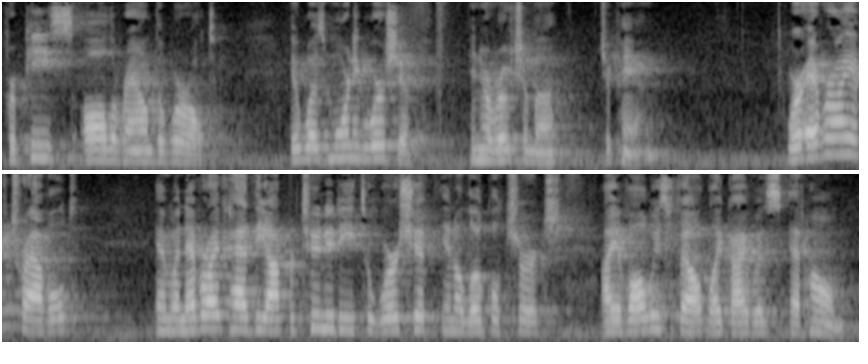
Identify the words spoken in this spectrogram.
for peace all around the world. It was morning worship in Hiroshima, Japan. Wherever I have traveled, and whenever I've had the opportunity to worship in a local church, I have always felt like I was at home.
